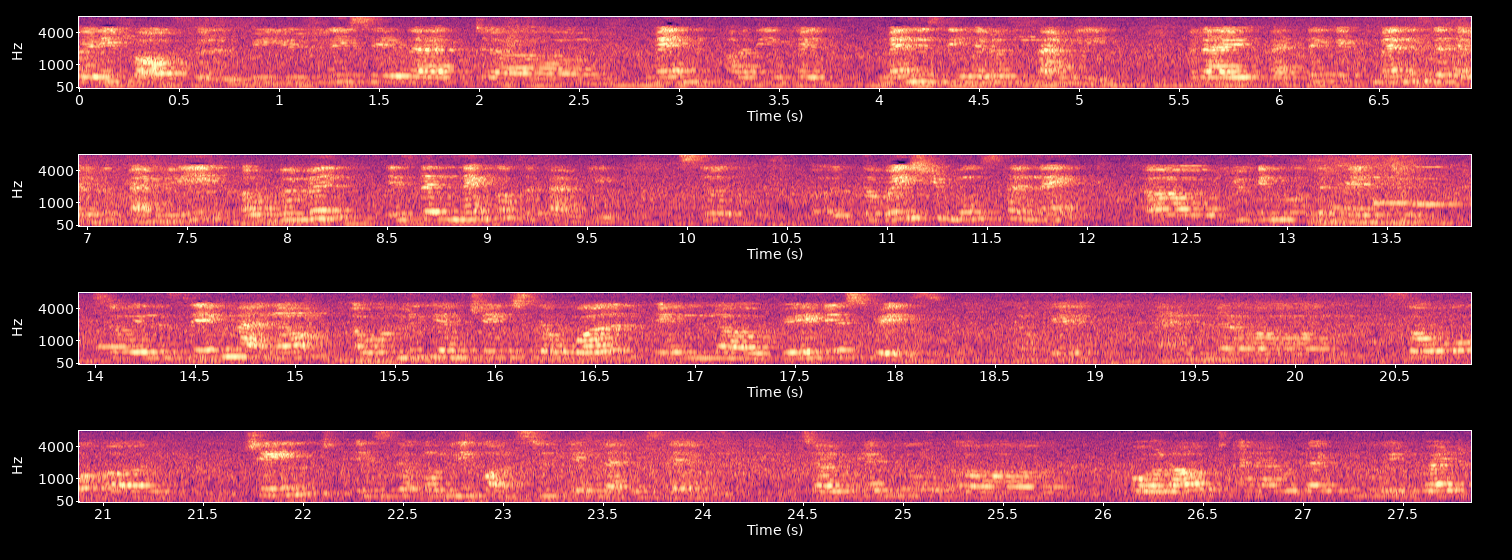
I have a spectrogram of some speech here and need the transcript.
very powerful. We usually say that uh, men are the head, men is the head of the family. But I, I think if men is the head of the family, a woman is the neck of the family. So uh, the way she moves her neck, uh, you can move the head too. So in the same manner, a woman can change the world in uh, various ways. Okay, and uh, so uh, change is the only constant thing that is there. So I would like to call out and I would like to invite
